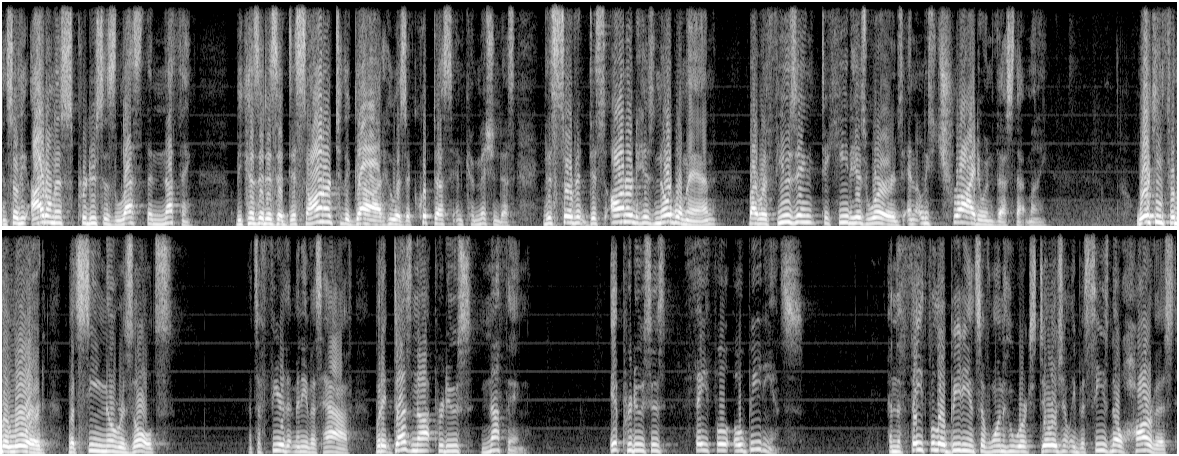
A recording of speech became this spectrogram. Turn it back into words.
And so the idleness produces less than nothing because it is a dishonor to the God who has equipped us and commissioned us. This servant dishonored his nobleman by refusing to heed his words and at least try to invest that money. Working for the Lord, but seeing no results, that's a fear that many of us have, but it does not produce nothing. It produces faithful obedience. And the faithful obedience of one who works diligently but sees no harvest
